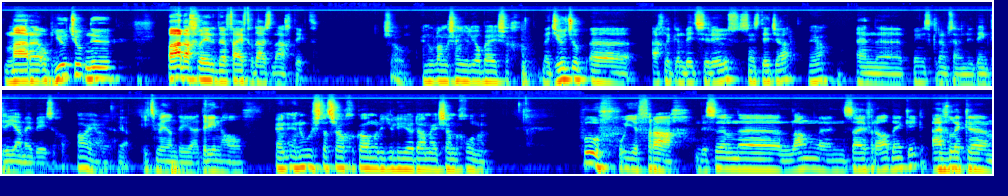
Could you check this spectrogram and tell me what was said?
Maar eh, op YouTube nu, een paar dagen geleden, de 50.000 aangetikt. Zo. En hoe lang zijn jullie al bezig? Met YouTube eh, eigenlijk een beetje serieus, sinds dit jaar. Ja? En eh, op Instagram zijn we nu denk ik drie jaar mee bezig al. Oh ja. Ja. Iets meer dan drie jaar, drieënhalf. En, en hoe is dat zo gekomen dat jullie eh, daarmee zijn begonnen? Oeh, Goeie vraag. dit is wel een eh, lang en saai verhaal denk ik. Eigenlijk eh,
